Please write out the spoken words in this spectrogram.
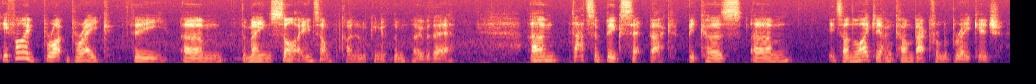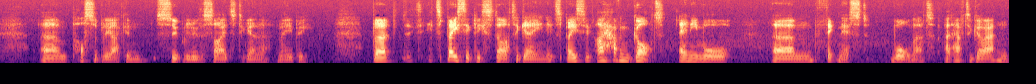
if I break the, um, the main sides, I'm kind of looking at them over there, um, that's a big setback because um, it's unlikely I can come back from a breakage. Um, possibly I can super glue the sides together, maybe. But it's basically start again. It's basic. I haven't got any more um, thickness walnut. I'd have to go out and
